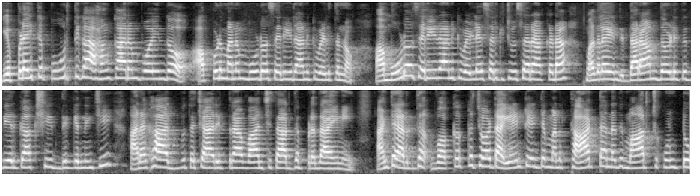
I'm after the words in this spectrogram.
ఎప్పుడైతే పూర్తిగా అహంకారం పోయిందో అప్పుడు మనం మూడో శరీరానికి వెళుతున్నాం. ఆ మూడో శరీరానికి వెళ్ళేసరికి చూసారా అక్కడ? మొదలైంది. దరాందోళిత దీర్ఘాక్షి దగ్గర నుంచి అనఘా అద్భుత చారిత్ర వాంఛితార్థ ప్రదాయిని అంటే అర్థం ఒక్కొక్క చోట ఏంటి అంటే మన థాట్ అన్నది మార్చుకుంటూ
